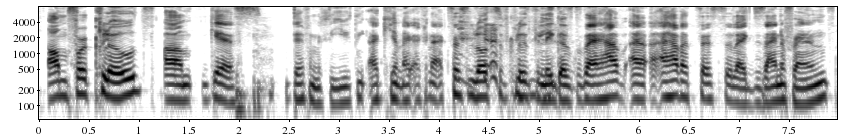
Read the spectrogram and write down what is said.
Um, for clothes, um, yes, definitely. You think I can like I can access lots of clothes in Lagos because I have I, I have access to like designer friends,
